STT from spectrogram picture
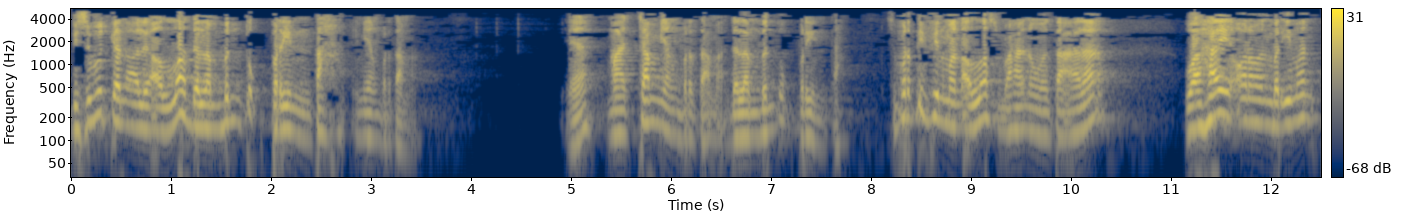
disebutkan oleh Allah dalam bentuk perintah. Ini yang pertama. Ya, macam yang pertama dalam bentuk perintah. Seperti firman Allah Subhanahu wa taala, "Wahai orang beriman,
